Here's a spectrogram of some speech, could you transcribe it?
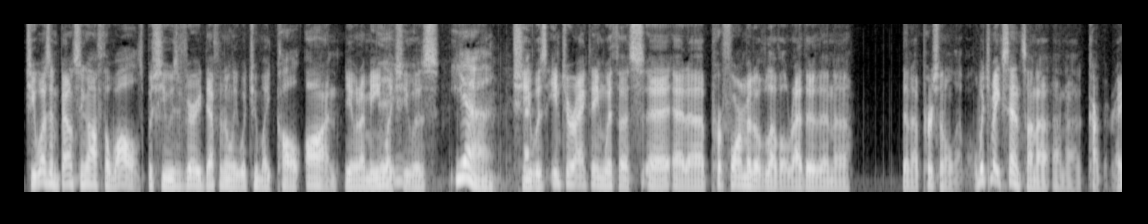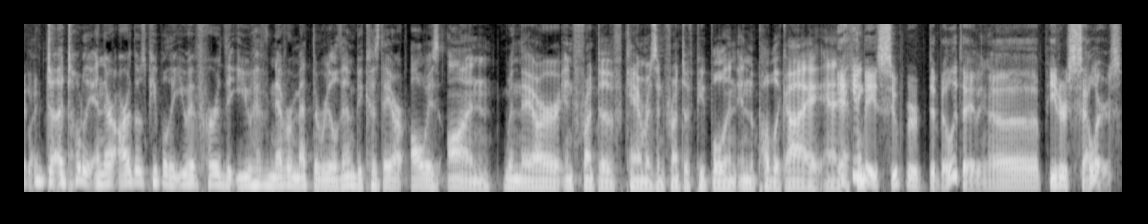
she wasn't bouncing off the walls, but she was very definitely what you might call on. You know what I mean? Like she was yeah, she was interacting with us uh, at a performative level rather than a than a personal level, which makes sense on a on a carpet, right? Like T- uh, totally. And there are those people that you have heard that you have never met the real them because they are always on when they are in front of cameras, in front of people, and in the public eye. And it I can think, be super debilitating. Uh, Peter Sellers,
